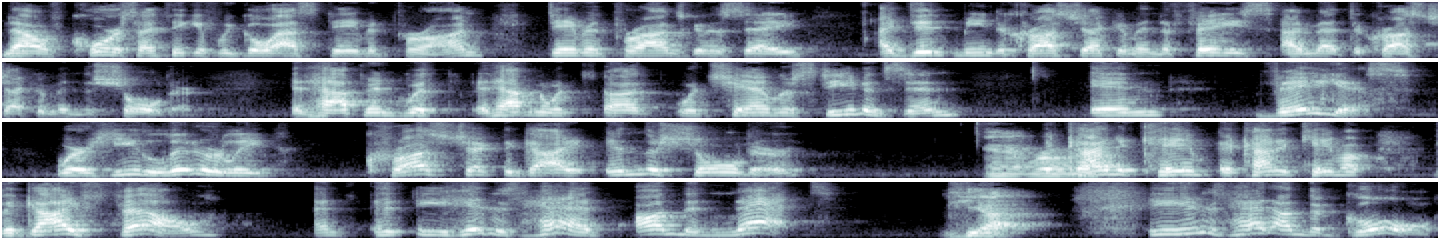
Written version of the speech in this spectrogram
Now, of course, I think if we go ask David Perron, David Perron's going to say, I didn't mean to cross check him in the face. I meant to cross check him in the shoulder. It happened with it happened with uh, with Chandler Stephenson in Vegas, where he literally cross checked the guy in the shoulder. And it, it kind of came. It kind of came up. The guy fell, and he hit his head on the net. Yeah. He hit his head on the goal,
